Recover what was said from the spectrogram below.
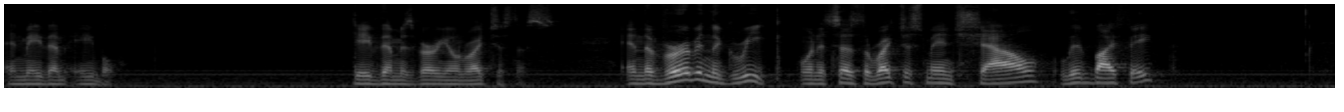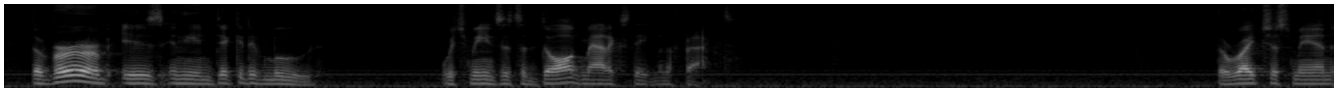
and made them able, gave them his very own righteousness. And the verb in the Greek, when it says the righteous man shall live by faith, the verb is in the indicative mood, which means it's a dogmatic statement of fact. The righteous man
